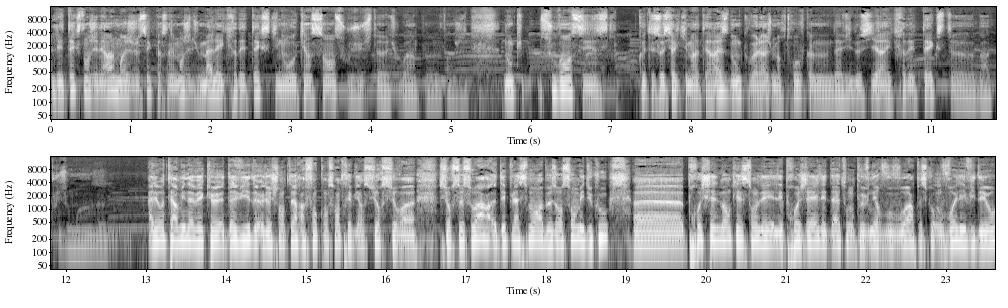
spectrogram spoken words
les textes en général, moi je sais que personnellement j'ai du mal à écrire des textes qui n'ont aucun sens ou juste, euh, tu vois, un peu. enfin, je- Donc souvent c'est ce côté social qui m'intéresse. Donc voilà, je me retrouve comme David aussi à écrire des textes, euh, bah, plus ou moins. euh, Allez, on termine avec David, le chanteur, à fond concentré bien sûr sur sur ce soir. Déplacement à Besançon, mais du coup, prochainement, quels sont les, les projets, les dates où on peut venir vous voir? Parce qu'on voit les vidéos,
